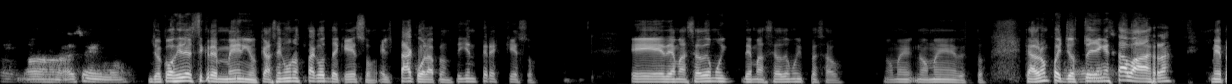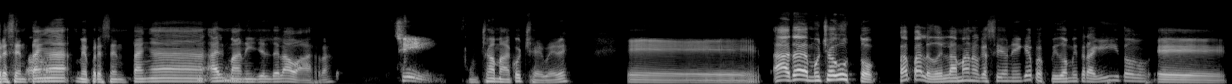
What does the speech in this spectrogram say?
Ajá, ese mismo. Yo cogí del Secret Menu, que hacen unos tacos de queso. El taco, la plantilla entera es queso. Eh, demasiado de muy, demasiado de muy pesado. No me, no me de esto. Cabrón, pues yo estoy en esta barra, me presentan a, me presentan a, al manager de la barra, Sí. un chamaco chévere. Eh, ah, dale, mucho gusto. Papá, le doy la mano, qué sé yo, ni qué, pues pido mi traguito. eh,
